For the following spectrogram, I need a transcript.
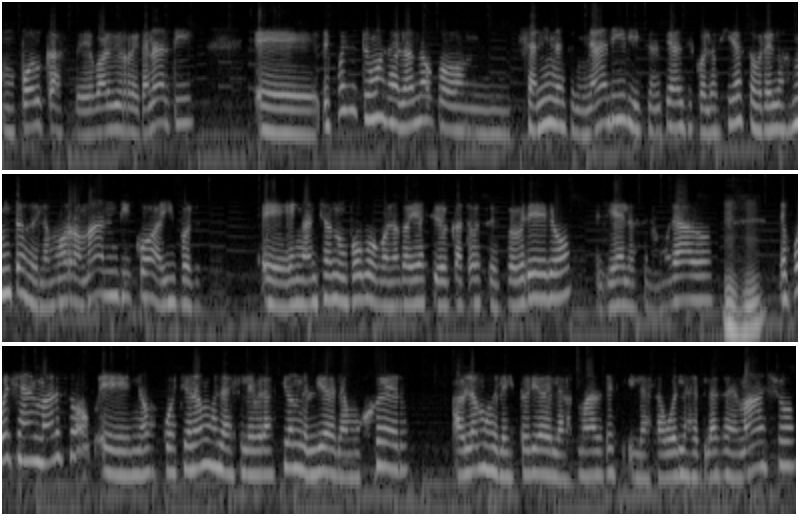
un podcast de Barbie Recanati. Eh, después estuvimos hablando con Janina Seminari, licenciada en psicología, sobre los mitos del amor romántico, ahí por eh, enganchando un poco con lo que había sido el 14 de febrero, el Día de los Enamorados. Después ya en marzo eh, nos cuestionamos la celebración del Día de la Mujer, hablamos de la historia de las madres y las abuelas de Plaza de Mayo,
